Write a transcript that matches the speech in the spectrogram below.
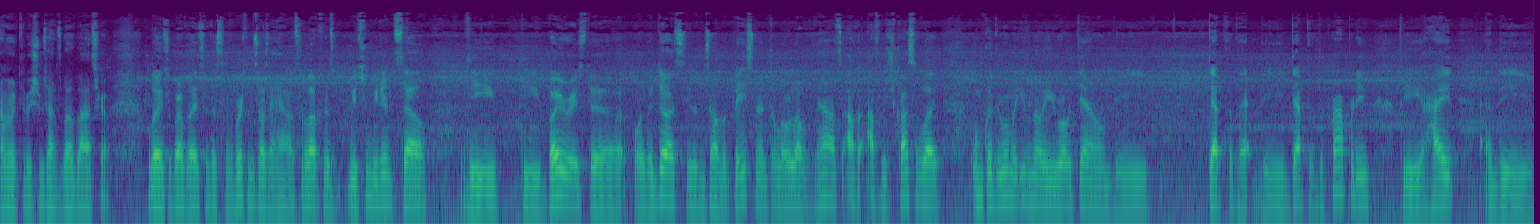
went to Mishnah Talks about Basra. Lawyers of said this: a person sells a house, the we assume he didn't sell the the bayres, the or the dust. He didn't sell the basement, the lower level of the house. Even though he wrote down the depth of the, the depth of the property, the height and the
